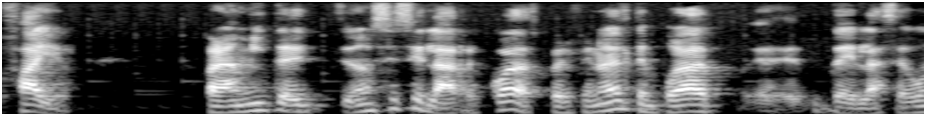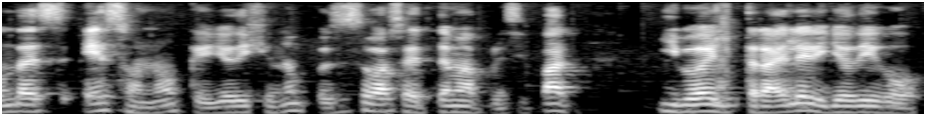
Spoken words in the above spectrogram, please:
Fire para mí, no sé si la recuerdas, pero el final de temporada eh, de la segunda es eso, ¿no? Que yo dije, no, pues eso va a ser el tema principal. Y veo el tráiler y yo digo,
